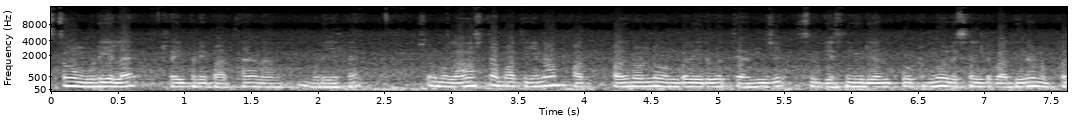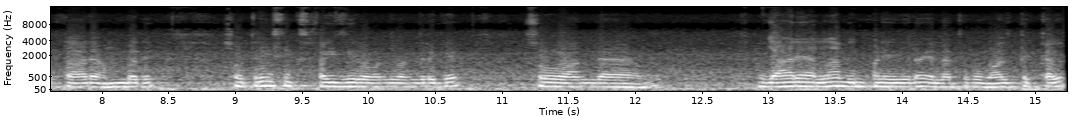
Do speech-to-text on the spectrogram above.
சுத்தமாக முடியலை ட்ரை பண்ணி பார்த்தேன் நான் முடியலை ஸோ நம்ம லாஸ்ட்டாக பார்த்தீங்கன்னா பத் பதினொன்று ஒன்பது இருபத்தி அஞ்சு. ஸோ கெஸ்டிங் வீடியோ வந்து போட்டிருந்தோம். ரிசல்ட் பார்த்தீங்கன்னா முப்பத்தாறு ஐம்பது. So three six five zero வந்து வந்திருக்கு. ஸோ அந்த யார் யாரெல்லாம் வின் பண்ணியிருந்தீங்களோ எல்லாத்துக்கும் வாழ்த்துக்கள்.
